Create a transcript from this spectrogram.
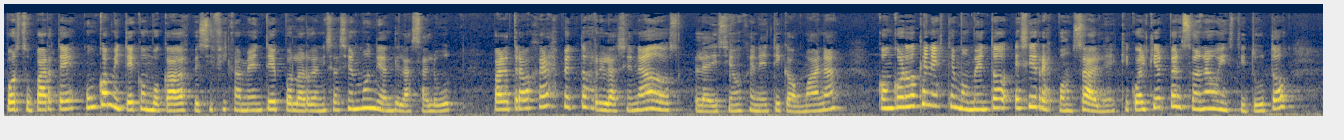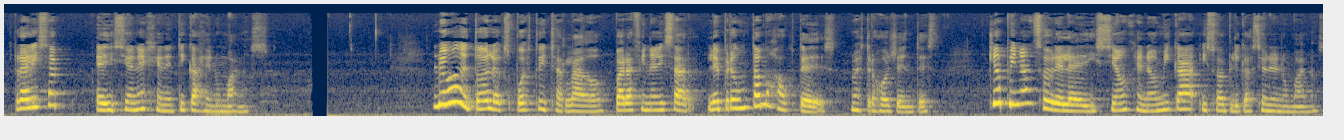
Por su parte, un comité convocado específicamente por la Organización Mundial de la Salud para trabajar aspectos relacionados a la edición genética humana, concordó que en este momento es irresponsable que cualquier persona o instituto realice ediciones genéticas en humanos. Luego de todo lo expuesto y charlado, para finalizar, le preguntamos a ustedes, nuestros oyentes, ¿qué opinan sobre la edición genómica y su aplicación en humanos?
